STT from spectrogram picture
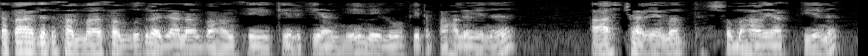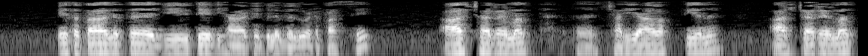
තථාගත සම්මා සම්බුදු රජාණන් වහන්සේ කියලා කියන්නේ මේ ලෝකෙට පහළ වෙන ආශ්චර්යමත් ස්වභාවයක් තියෙන ඒ තථාගත ජීවිතයේ දිහාට පිළ බැලුවට පස්සේ ආශ්චර්යමත් චර්යාවක් තියෙන ආශ්චර්යමත්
